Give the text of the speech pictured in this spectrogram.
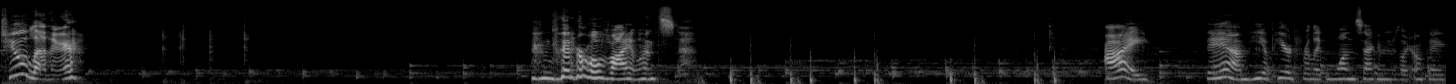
Two leather! Literal violence. Hi. Damn, he appeared for like one second and was like, okay,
